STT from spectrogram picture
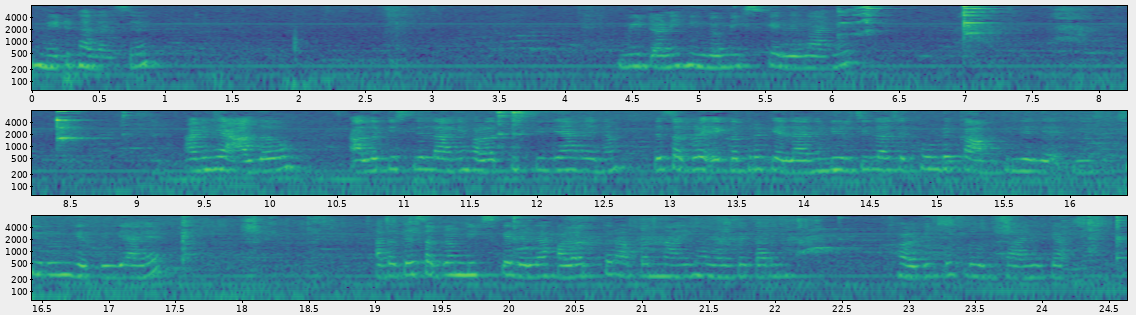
मीठ घालायचंय. मीठ आणि हिंग मिक्स केलेलं आहे. आणि हे आलं आलं किसलेलं आणि हळद किसलेली आहे ना ते सगळं एकत्र केलं आणि मिरचीला असे थोडे काप दिलेले आहेत. मी असे चिरून घेतलेली आहे. आता ते सगळं मिक्स केलेलं आहे. हळद तर आपण नाही घालायचं कारण हळदीचंच लोणचं आहे त्यामुळे.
